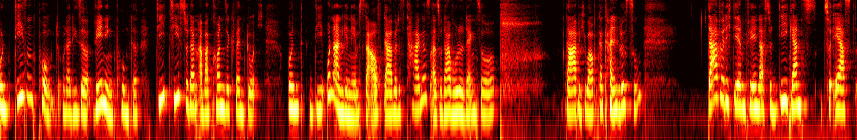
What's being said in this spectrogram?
Und diesen Punkt oder diese wenigen Punkte, die ziehst du dann aber konsequent durch. Und die unangenehmste Aufgabe des Tages, also da, wo du denkst so, pff, da habe ich überhaupt gar keine Lust zu, Da würde ich dir empfehlen, dass du die ganz zuerst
